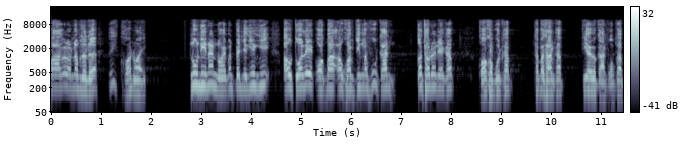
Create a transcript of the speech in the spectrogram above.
ภาก็เรานำเสนอเฮ้ยขอหน่อยนู่นนี่นั่นหน่อยมันเป็นอย่างนี้อย่างนี้ เอาตัวเลขออกมาเอาความจริงมาพูดกัน ก็เท่านั้นเองครับ ขอขอบคุณครับท่านประธานครับ ที่ให้โอกาสผมครับ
